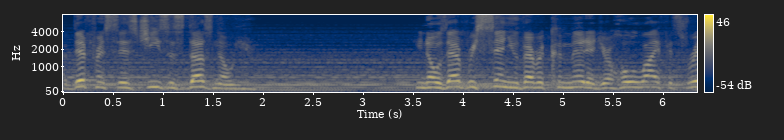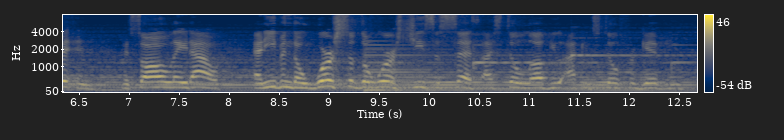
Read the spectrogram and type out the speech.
The difference is Jesus does know you. He knows every sin you've ever committed, your whole life. It's written, it's all laid out. And even the worst of the worst, Jesus says, I still love you. I can still forgive you.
